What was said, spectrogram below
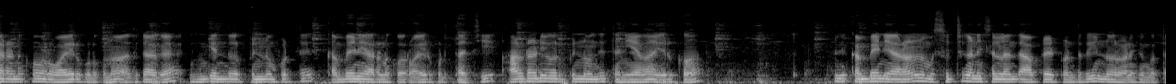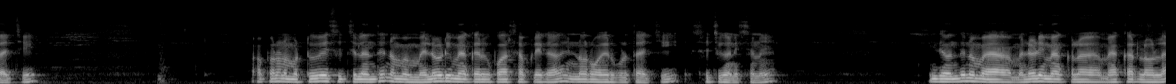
ஆரனுக்கும் ஒரு ஒயர் கொடுக்கணும். அதுக்காக இங்கேருந்து ஒரு பின்னு போட்டு கம்பெனி ஆரனுக்கு ஒரு ஒயர் கொடுத்தாச்சு. ஆல்ரெடி ஒரு பின் வந்து தனியாக தான் இருக்கும். இது கம்பெனி ஆரனும் நம்ம சுவிட்ச் கனெக்ஷன்லேருந்து ஆப்ரேட் பண்ணுறதுக்கு இன்னொரு கனெக்ஷன் கொடுத்தாச்சு. அப்புறம் நம்ம டூ வே சுவிட்சிலேருந்து நம்ம மெலோடி மேக்கருக்கு பவர் சப்ளைக்காக இன்னொரு ஒயர் கொடுத்தாச்சு சுவிட்ச் கனெக்ஷனு இது வந்து நம்ம மெலோடி மேக்கரில் மேக்கரில் உள்ள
